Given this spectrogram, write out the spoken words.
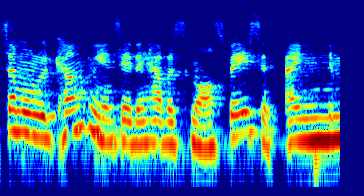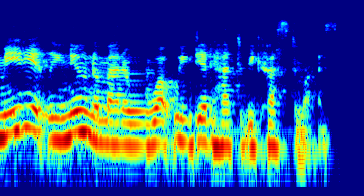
someone would come to me and say they have a small space. And I immediately knew no matter what we did had to be customized.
